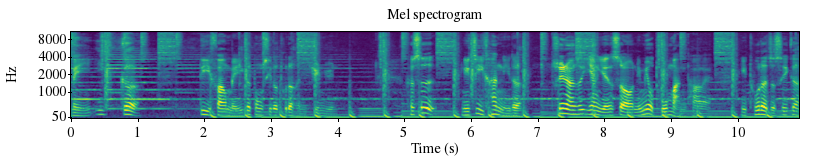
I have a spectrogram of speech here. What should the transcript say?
每一个地方，每一个东西都涂得很均匀。可是你自己看你的，虽然是一样颜色哦，你没有涂满它嘞，你涂的只是一个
